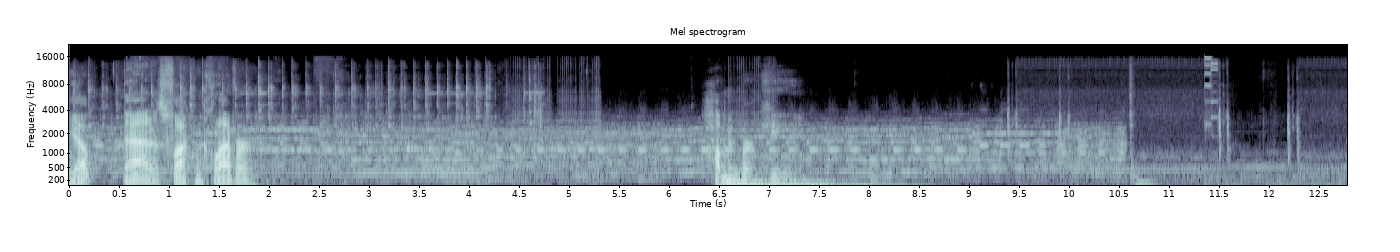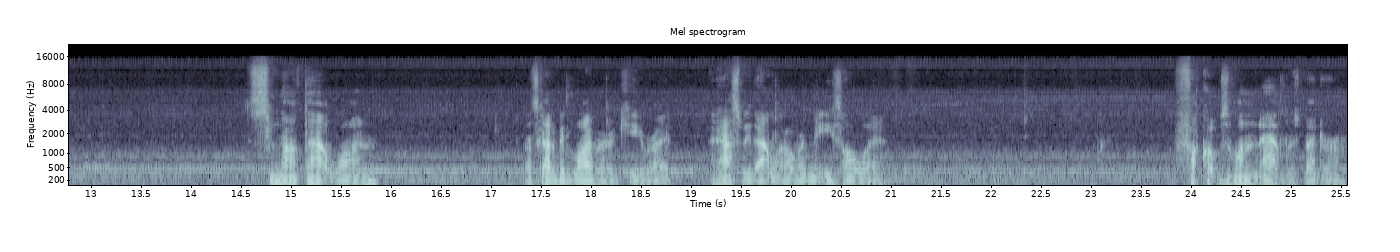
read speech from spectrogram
Yep, that is fucking clever. Hummingbird key. It's not that one. That's got to be the library key, right? It has to be that one over in the east hallway. Fuck, what was the one in Adler's bedroom?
